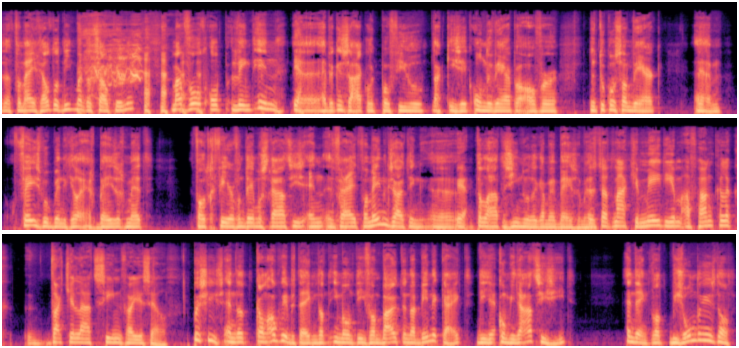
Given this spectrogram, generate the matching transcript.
dat- voor mij geldt dat niet, maar dat zou kunnen. maar bijvoorbeeld op LinkedIn eh, heb ik een zakelijk profiel. Daar kies ik onderwerpen over de toekomst van werk. Ehm, op Facebook ben ik heel erg bezig met fotograferen van demonstraties en, en vrijheid van meningsuiting eh, Ja. te laten zien hoe ik daarmee bezig ben. Dus dat maakt je medium afhankelijk wat je laat zien van jezelf. Precies. En dat kan ook weer betekenen dat iemand die van buiten naar binnen kijkt, die Ja. combinatie ziet en denkt: wat bijzonder is dat.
